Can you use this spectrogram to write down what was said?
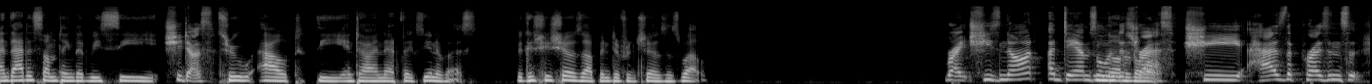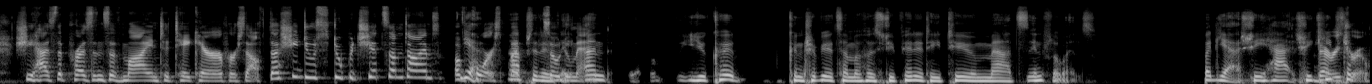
And that is something that we see She does. throughout the entire Netflix universe because she shows up in different shows as well. Right. She's not a damsel Not in distress. She has the presence she has the presence of mind to take care of herself. Does she do stupid shit sometimes? Of Yeah, course, but Absolutely. so do men. And you could contribute some of her stupidity to Matt's influence. But yeah, she had she Very keeps her, true.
